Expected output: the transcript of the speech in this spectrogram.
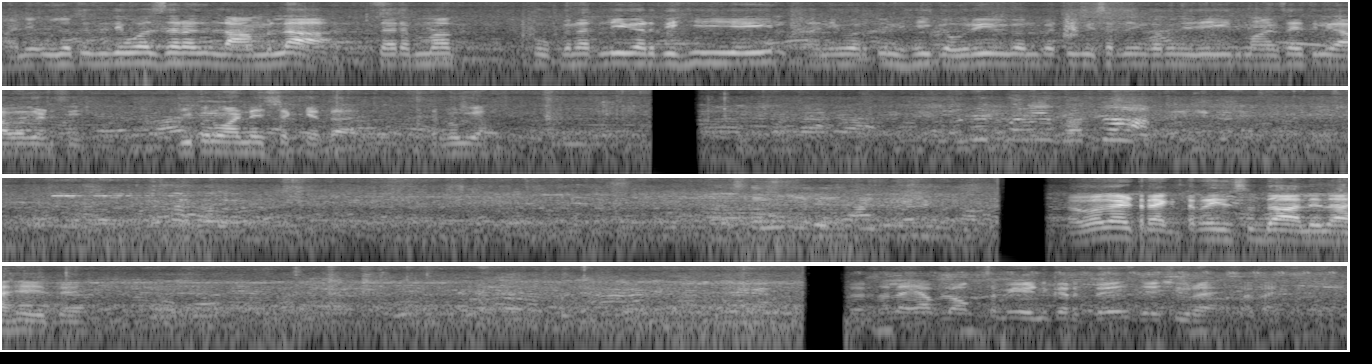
आणि उद्याचा दिवस जर लांबला तर मग कोकणातली गर्दी ही येईल आणि वरतून ही गौरी गणपती विसर्जन करून जी माणसं येतील गावाकडची. ती पण वाढण्याची शक्यता आहे. तर बघूया. बघा ट्रॅक्टर हे सुद्धा आलेलं आहे इथे. तर चला ह्या ब्लॉगचं मी एंड करतोय. जय शिवराय. सकाळी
